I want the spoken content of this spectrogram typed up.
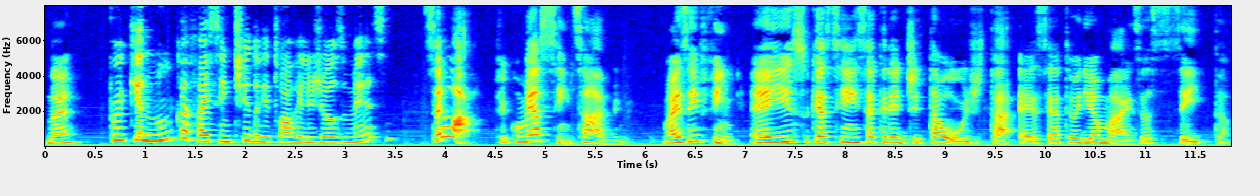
né? Porque nunca faz sentido ritual religioso mesmo? Sei lá, fico meio assim, sabe? Mas enfim, é isso que a ciência acredita hoje, tá? Essa é a teoria mais aceita.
